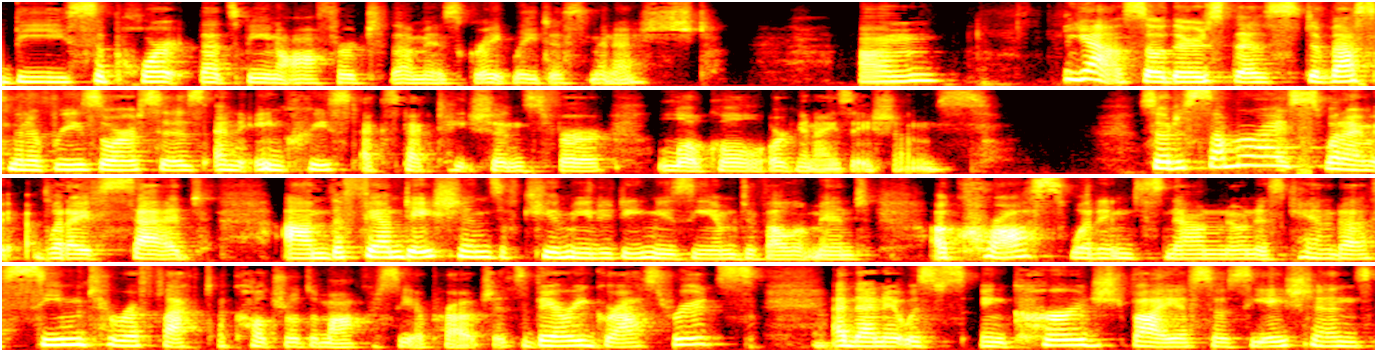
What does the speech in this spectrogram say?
the support that's being offered to them is greatly diminished. Um, yeah, so there's this divestment of resources and increased expectations for local organizations. So to summarize what I'm what I've said, um, the foundations of community museum development across what is now known as Canada seem to reflect a cultural democracy approach. It's very grassroots, and then it was encouraged by associations,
